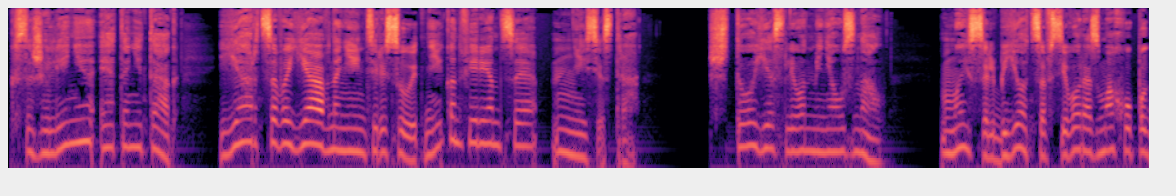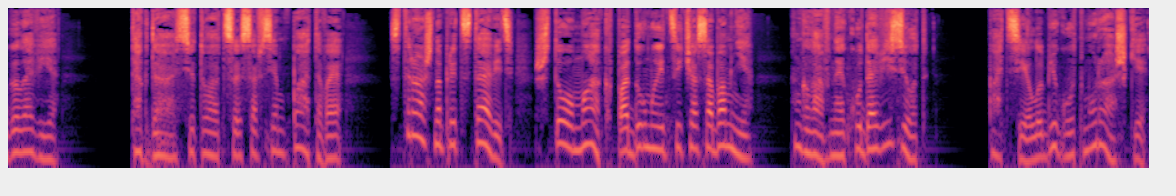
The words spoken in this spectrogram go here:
К сожалению, это не так. Ярцева явно не интересует ни конференция, ни сестра. Что, если он меня узнал? Мысль бьется всего размаху по голове. Тогда ситуация совсем патовая. Страшно представить, что маг подумает сейчас обо мне. Главное, куда везет. По телу бегут мурашки.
